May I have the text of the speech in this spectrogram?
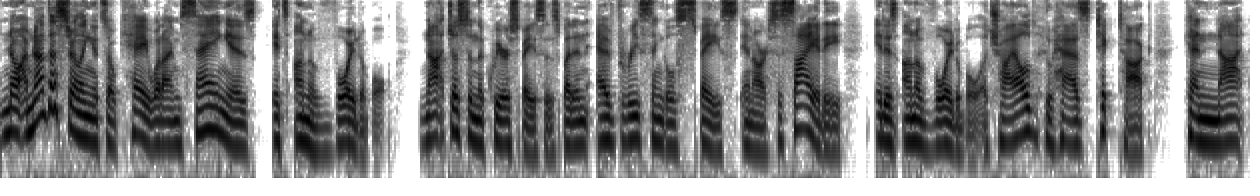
no, I'm not necessarily it's okay. What I'm saying is it's unavoidable, not just in the queer spaces, but in every single space in our society. It is unavoidable. A child who has TikTok cannot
